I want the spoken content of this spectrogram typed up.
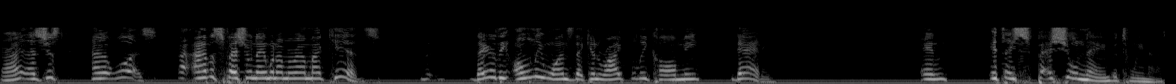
All right? That's just how it was. I have a special name when I'm around my kids. They are the only ones that can rightfully call me daddy. And it's a special name between us.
